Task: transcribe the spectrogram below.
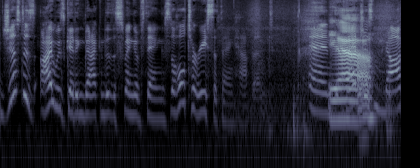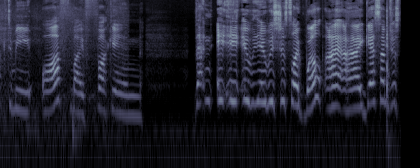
just as I was getting back into the swing of things, the whole Teresa thing happened. And yeah. that just knocked me off my fucking that it, it, it, was just like well I, I guess i'm just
